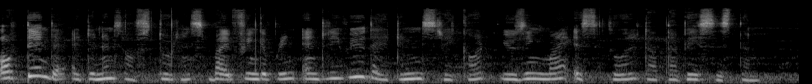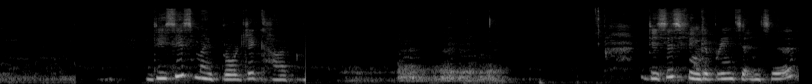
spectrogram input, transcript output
obtain the attendance of students by fingerprint and review the attendance record using my MySQL database system. This is my project hardware. This is fingerprint sensor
